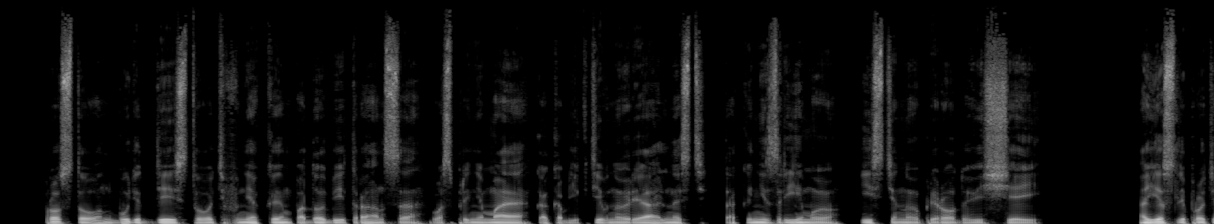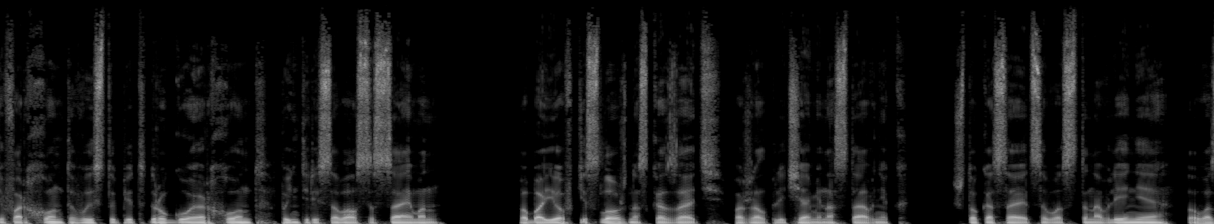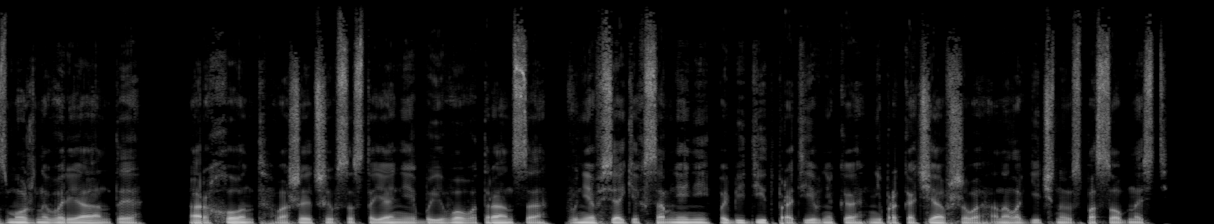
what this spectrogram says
Просто он будет действовать в некоем подобии транса, воспринимая как объективную реальность, так и незримую, истинную природу вещей. «А если против Архонта выступит другой Архонт?» — поинтересовался Саймон. «По боевке сложно сказать», — пожал плечами наставник. «Что касается восстановления, то возможны варианты. Архонт, вошедший в состояние боевого транса, вне всяких сомнений победит противника, не прокачавшего аналогичную способность.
